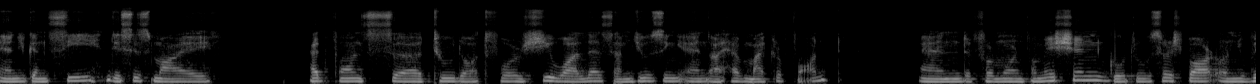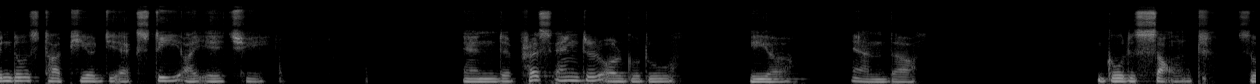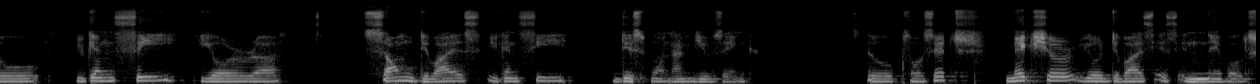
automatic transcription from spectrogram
and you can see this is my headphones uh, 2.4G wireless. I'm using and I have microphone. And for more information go to search bar on your Windows type here dxdiag and press enter or go to here. And uh, go to sound. So you can see your uh, sound device you can see this one I'm using. So close it. Make sure your device is enabled.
